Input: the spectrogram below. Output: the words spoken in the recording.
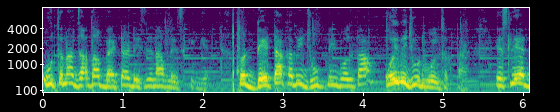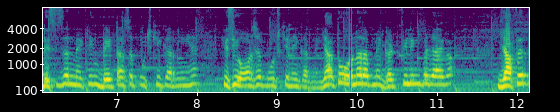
उतना ज़्यादा बेटर डिसीज़न आप ले सकेंगे। तो डेटा कभी झूठ नहीं बोलता, कोई भी झूठ बोल सकता है। इसलिए डिसीज़न मेकिंग डेटा से पूछ के करनी है, किसी और से पूछ के नहीं करनी। या तो ओनर अपने गट फीलिंग पे जाएगा, या फिर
